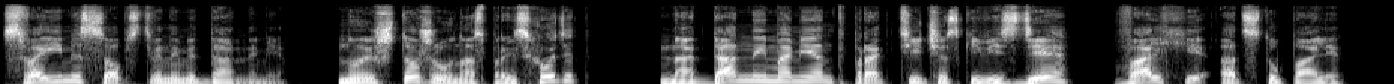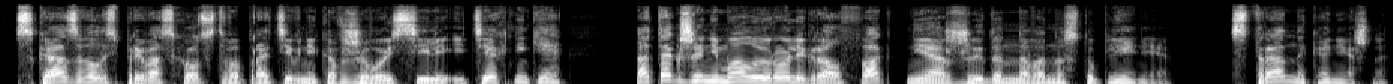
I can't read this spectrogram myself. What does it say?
своими собственными данными. Ну и что же у нас происходит? На данный момент практически везде вальхи отступали. Сказывалось превосходство противника в живой силе и технике, а также немалую роль играл факт неожиданного наступления. Странно, конечно.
